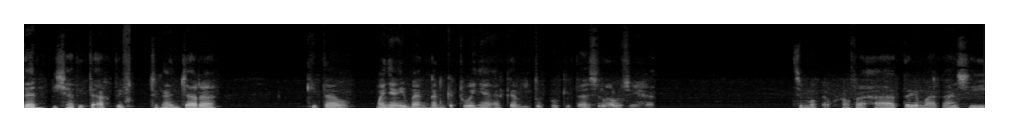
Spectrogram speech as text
dan bisa tidak aktif dengan cara kita menyeimbangkan keduanya agar tubuh kita selalu sehat. Semoga bermanfaat. Terima kasih.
